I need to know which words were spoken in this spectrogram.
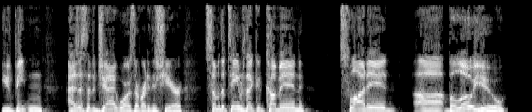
You've beaten, as I said, the Jaguars already this year. Some of the teams that could come in slotted uh, below you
